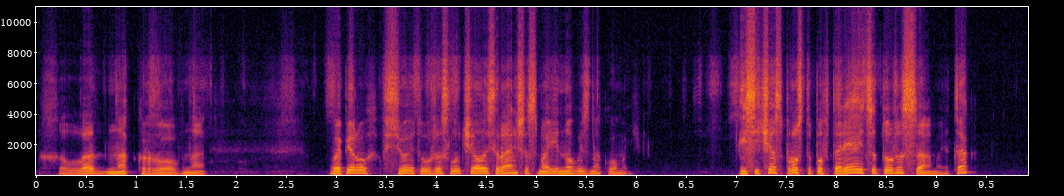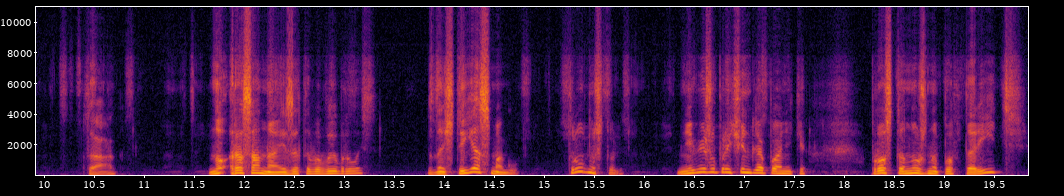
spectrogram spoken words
«Хладнокровно». Во-первых, все это уже случалось раньше с моей новой знакомой. И сейчас просто повторяется то же самое, так? Так. Но раз она из этого выбралась, значит и я смогу. Трудно, что ли? Не вижу причин для паники. Просто нужно повторить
